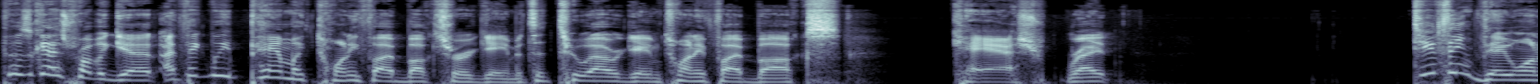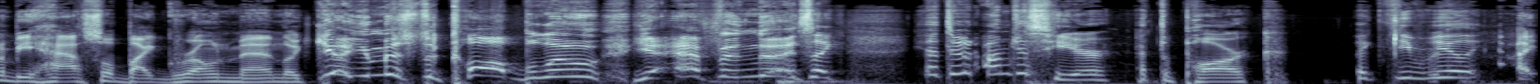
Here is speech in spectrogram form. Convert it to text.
those guys probably get. I think we pay them like twenty five bucks for a game. It's a two hour game, twenty five bucks cash, right? Do you think they want to be hassled by grown men? Like, yeah, you missed the call, Blue. You effing. It's like, yeah, dude, I'm just here at the park. Like, do you really? I,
